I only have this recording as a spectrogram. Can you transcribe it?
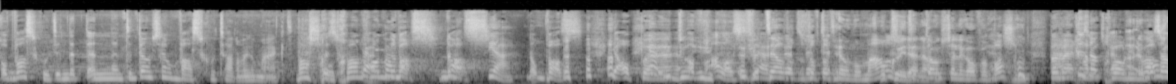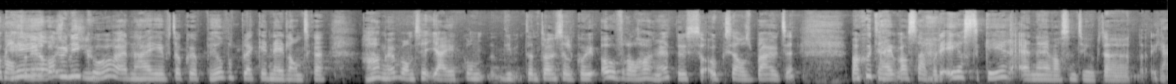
Op wasgoed. Een, een, een tentoonstelling op wasgoed hadden we gemaakt. Wasgoed, Dus- gewoon, ja, gewoon de was. De was, ja. Op was. Ja, op, Ja, u, eh, doet- op u- alles. U ja. vertelt dat alsof dat heel normaal Hoe is. Een daar nou- tentoonstelling over wasgoed. Bij Ja, mij het ook- gewoon in de was ook in de heel uniek hoor. En hij heeft ook op heel veel plekken in Nederland gehangen. Want ja, je kon, die tentoonstelling kon je overal hangen. Dus ook zelfs buiten. Maar goed, hij was daar voor de eerste keer. En hij was natuurlijk daar, ja,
